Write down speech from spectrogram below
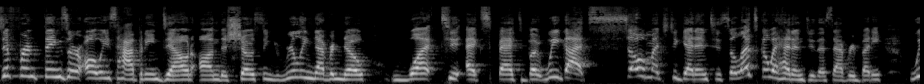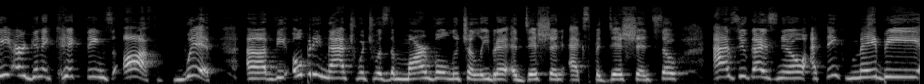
different things are always happening down on the show. So you really never know what to expect, but we got so much to get into. So let's go ahead and do this, everybody. We are going to kick things off with uh, the opening match, which was the Marvel Lucha Libre Edition Expedition. So as you guys know, I think maybe,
